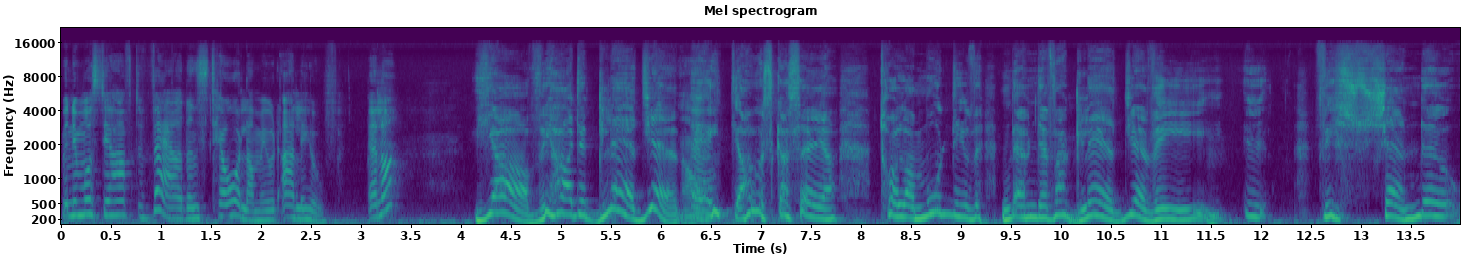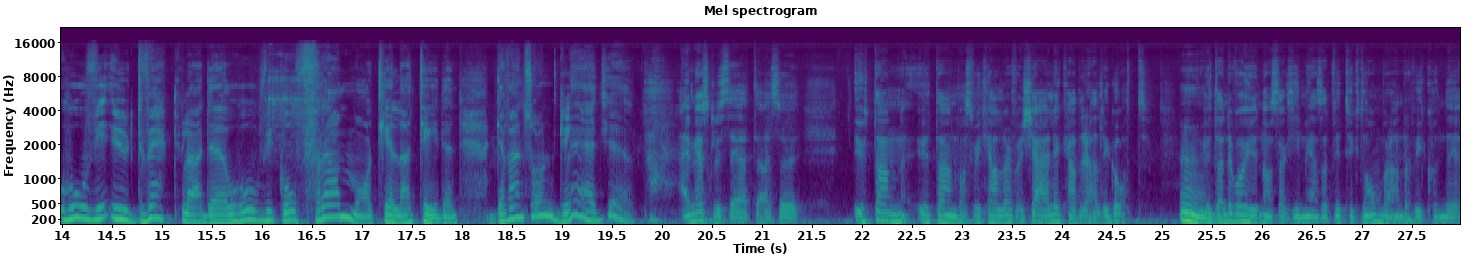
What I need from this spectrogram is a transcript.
Men ni måste ju ha haft världens tålamod allihop, eller? Ja, vi hade glädje. Ja. Inte, hur ska jag säga, tålamodig, men det var glädje. Vi, mm. vi kände hur vi utvecklade och hur vi går framåt hela tiden. Det var en sån glädje. Nej, jag skulle säga att alltså, utan, utan vad ska vi kalla det för, kärlek hade det aldrig gått. Mm. Utan det var ju någon slags gemensamt, vi tyckte om varandra, vi kunde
